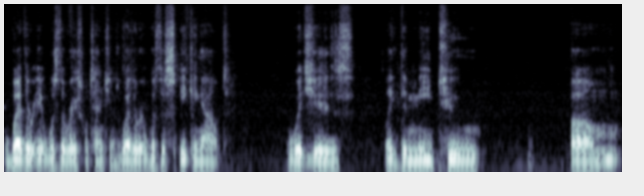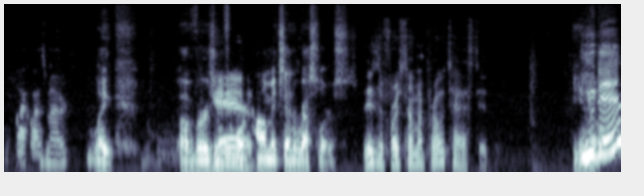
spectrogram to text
whether it was the racial tensions, whether it was the speaking out, which Mm-hmm. is like the Me Too, um, Black Lives Matter. like a version Yeah. for comics and wrestlers. This is the first time I protested. You, know? did?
